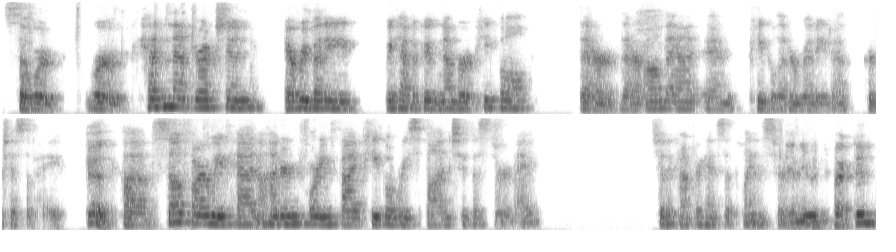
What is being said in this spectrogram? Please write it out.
so we're, we're heading that direction. Everybody, we have a good number of people that are, that are on that and people that are ready to participate. Good. Uh, so far, we've had hundred and forty-five people respond to the survey. To the comprehensive plan survey. And you expected?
